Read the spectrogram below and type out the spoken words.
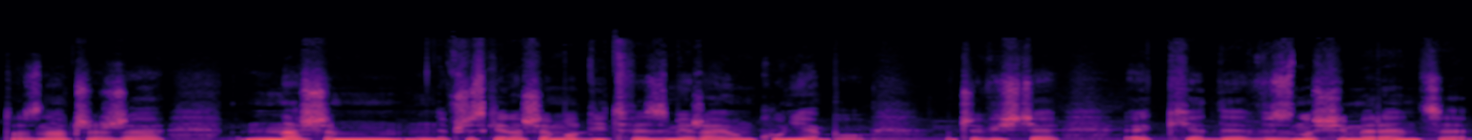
To znaczy, że naszym, wszystkie nasze modlitwy zmierzają ku niebu. Oczywiście, e, kiedy wznosimy ręce,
